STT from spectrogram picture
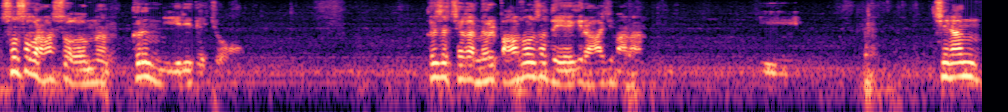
수습을 할 수 없는 그런 일이 되죠. 그래서 제가 늘 방송에서도 얘기를 하지만은 이 지난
